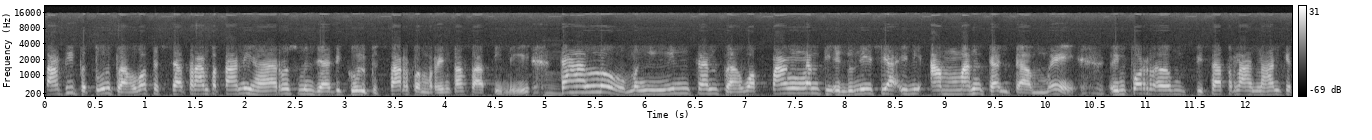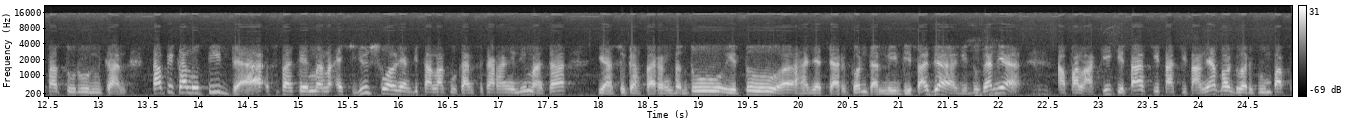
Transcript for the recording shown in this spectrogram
tadi betul bahwa kesejahteraan petani harus menjadi goal besar pemerintah saat ini. Kalau menginginkan bahwa pangan di Indonesia ini aman dan damai impor bisa perlahan-lahan kita turunkan. Tapi kalau tidak sebagaimana as usual yang kita lakukan sekarang ini maka ya sudah barang tentu itu hanya jargon dan mimpi saja gitu kan ya apalagi kita cita citanya tahun 2045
